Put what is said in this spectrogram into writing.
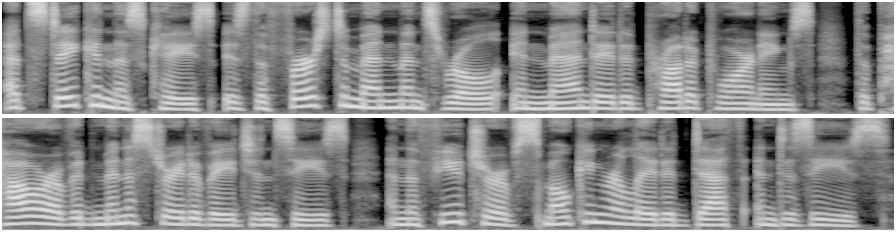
At stake in this case is the First Amendment's role in mandated product warnings, the power of administrative agencies, and the future of smoking related death and disease.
